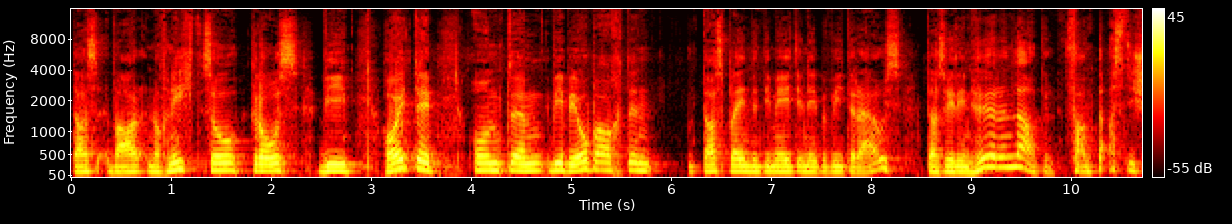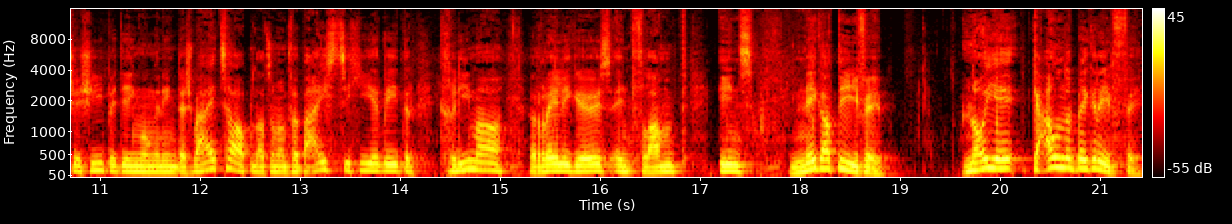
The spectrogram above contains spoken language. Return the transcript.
das war noch nicht so groß wie heute. Und ähm, wir beobachten, das blenden die Medien eben wieder aus, dass wir in höheren Lagen fantastische Skibedingungen in der Schweiz haben. Also man verbeißt sich hier wieder klimareligiös entflammt ins Negative. Neue Gaunerbegriffe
